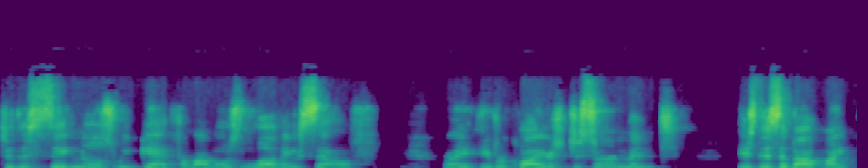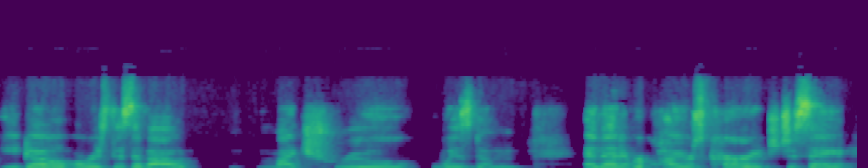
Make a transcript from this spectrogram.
to the signals we get from our most loving self, right? It requires discernment. Is this about my ego or is this about my true wisdom? And then it requires courage to say,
